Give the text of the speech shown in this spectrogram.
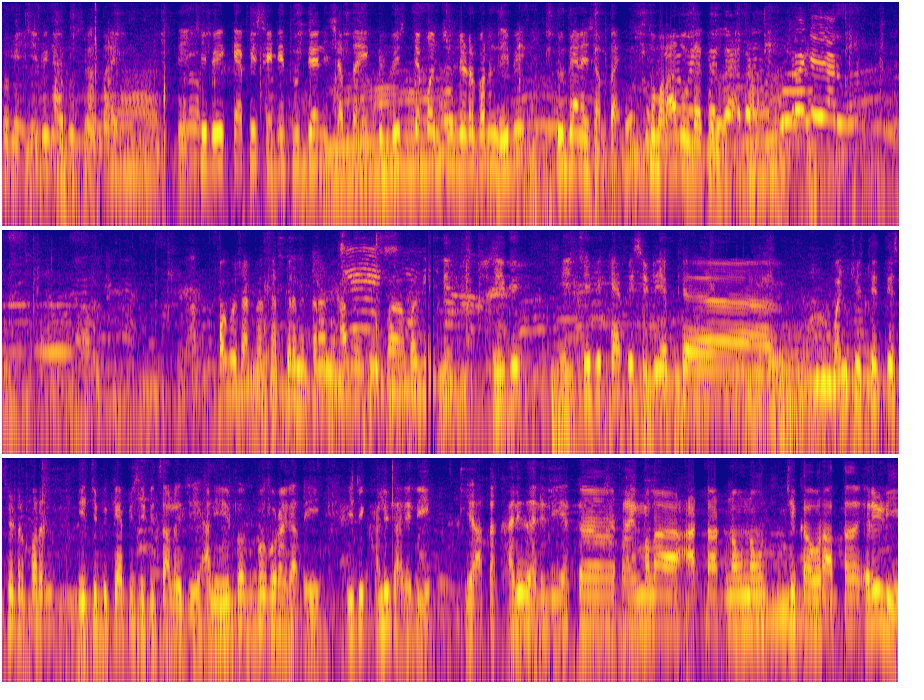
तुम्ही ही बी दुसऱ्यांदा आहे. हिची बी कॅपॅसिटी दूध देणे क्षमता आहे वीस ते पंचवीस लिटर पर्यंत ही बी दूध देणे शब्द आहे. तुम्हाला अजून दाखवतो काय? बघू शकता शेतकरी मित्रांनी हा ती बघितली. ही बी हिची बी कॅपॅसिटी एक पंचवीस ते तीस लिटर पर्यंत हिची बी कॅपॅसिटी चालायची. आणि ही बघ बघू राहिली आता ही हिची खाली झालेली आहे. ही आता खाली झालेली एका टायमाला आठ आठ नऊ नऊ चिकावर आता रेडी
